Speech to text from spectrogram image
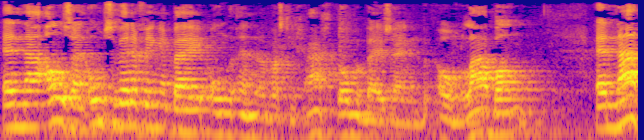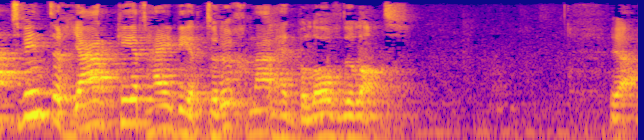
En na al zijn omzwervingen bij, en was hij aangekomen bij zijn oom Laban. En na twintig jaar keert hij weer terug naar het beloofde land. Ja.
